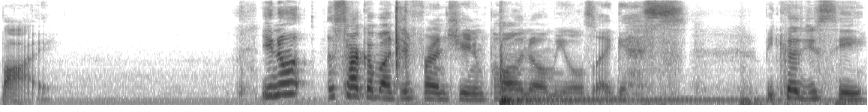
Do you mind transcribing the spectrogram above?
Bye. You know what? Let's talk about differentiating polynomials, I guess. Because you see,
